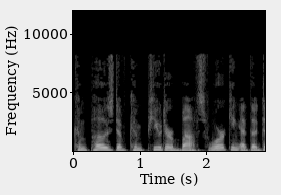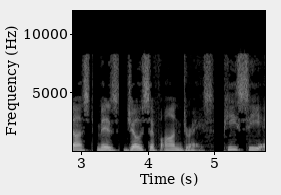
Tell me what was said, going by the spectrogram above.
composed of computer buffs working at the DOST Ms. Joseph Andres, PCASTRD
